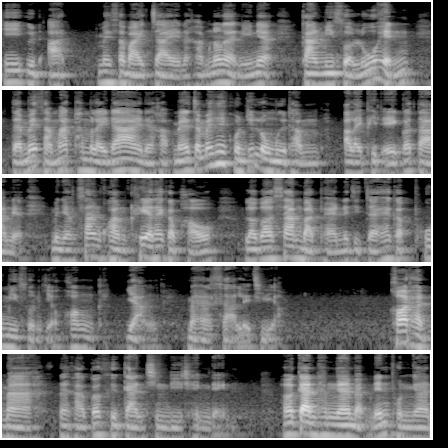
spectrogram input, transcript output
ที่อึดอัดไม่สบายใจนะครับ นอกจากนี้เนี่ยการมีส่วนรู้เห็น แต่ไม่สามารถทำอะไรได้นะครับ แม้จะไม่ใช่คนที่ลงมือทำอะไรผิดเองก็ตามเนี่ย มันยังสร้างความเครียดให้กับเขา แล้วก็สร้างบาดแผลในจิตใจให้กับผู้มีส่วนเกี่ยวข้องอย่างมหาศาลเลยทีเดียว ข้อถัดมานะครับก็คือการชิงดีเทงเด่น เพราะการทำงานแบบเน้นผลงาน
